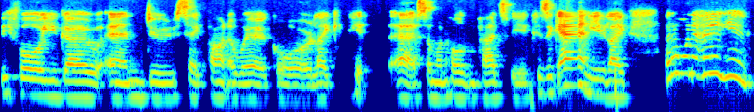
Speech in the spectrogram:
before you go and do say partner work or like hit uh, someone holding pads for you. Because again you like i don't want to hurt you.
